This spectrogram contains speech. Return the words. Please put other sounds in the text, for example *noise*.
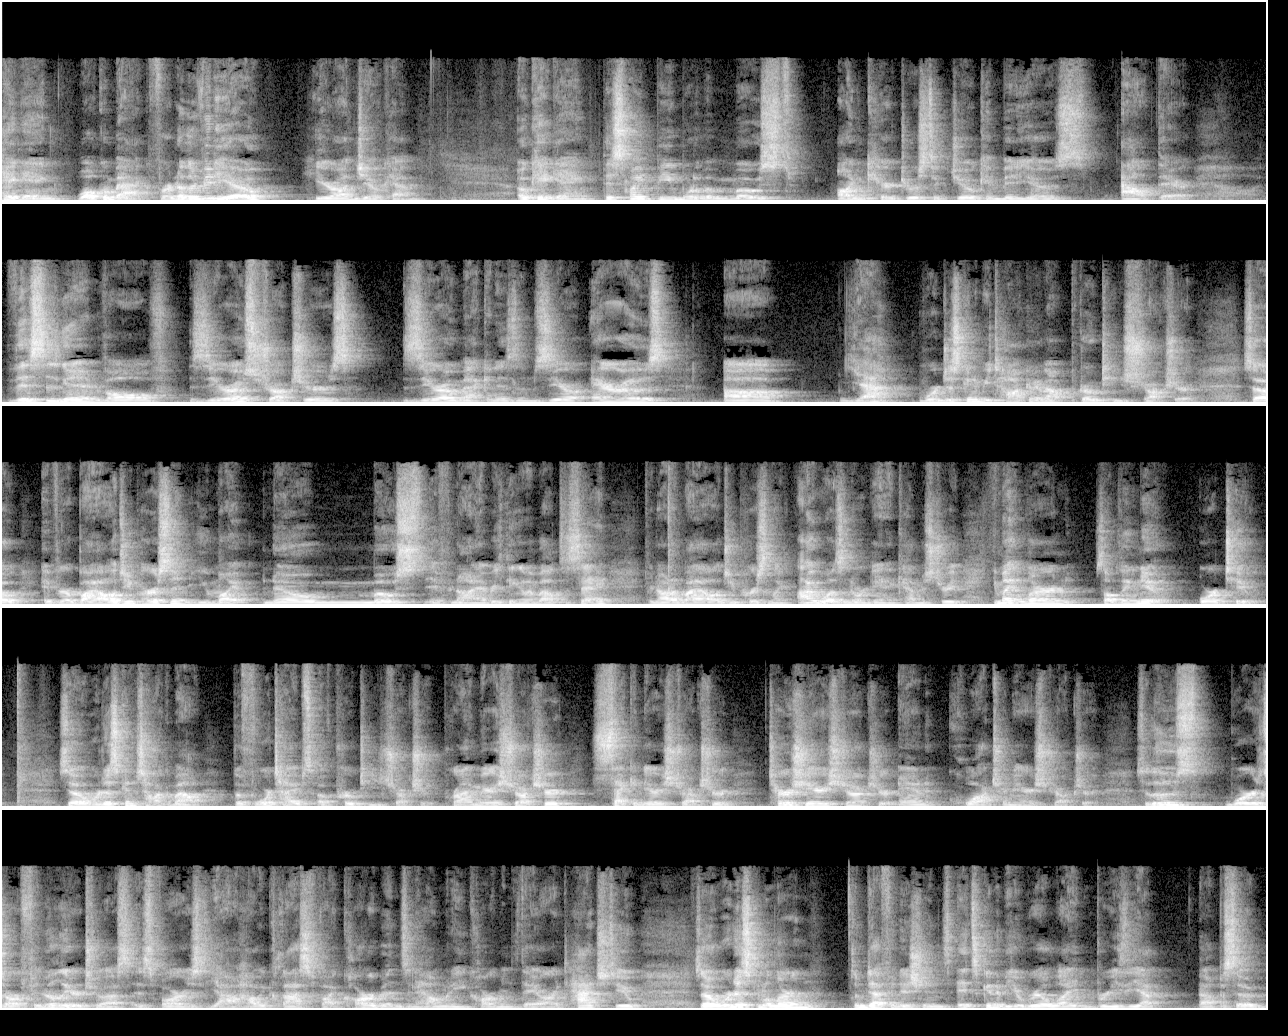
Hey gang, welcome back for another video here on jOeCHEM. Okay gang, this might be one of the most uncharacteristic jOeCHEM videos out there. This is gonna involve zero structures, zero mechanisms, zero arrows. Uh, yeah, we're just gonna be talking about protein structure. So if you're a biology person, you might know most, if not everything I'm about to say. If you're not a biology person like I was in organic chemistry, you might learn something new or two. So we're just gonna talk about the four types of protein structure. Primary structure, secondary structure, tertiary structure, and quaternary structure. So those words are familiar to us as far as how we classify carbons and how many carbons they are attached to. So we're just gonna learn some definitions. It's gonna be a real light, breezy ep episode.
